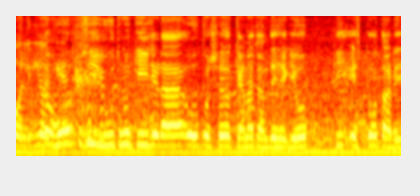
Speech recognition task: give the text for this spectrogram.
ਭੁੱਲ ਗਈ ਤਾਂ ਹੋਰ ਤੁਸੀਂ ਯੂਥ ਨੂੰ ਕੀ ਜਿਹੜਾ ਉਹ ਕੁਝ ਕਹਿਣਾ ਚਾਹੁੰਦੇ ਹੈਗੇ ਹੋ ਕਿ ਇਸ ਤੋਂ ਤੁਹਾਡੇ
